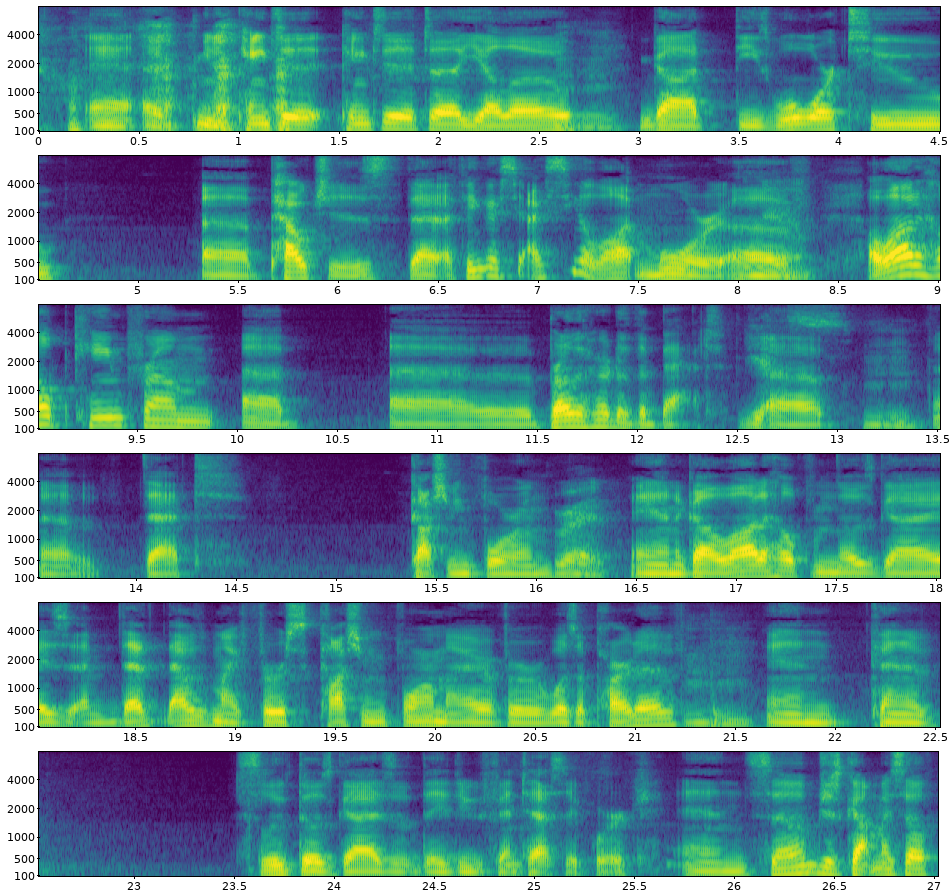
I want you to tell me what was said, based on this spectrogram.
and uh, you know, painted it, painted it uh, yellow. Mm-hmm. Got these World War II uh, pouches that I think I see, I see a lot more of. Yeah. A lot of help came from uh, uh, Brotherhood of the Bat. Yes. Uh, that costuming forum. Right. And I got a lot of help from those guys. And that that was my first costuming forum I ever was a part of. Mm-hmm. And kind of salute those guys. They do fantastic work. And so I just got myself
